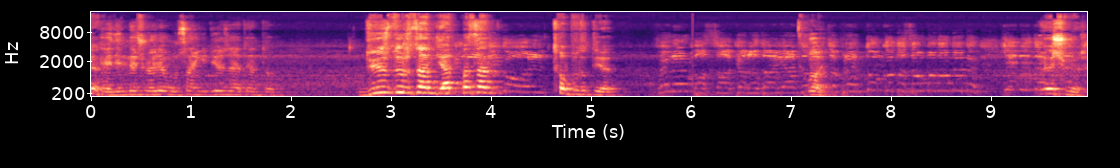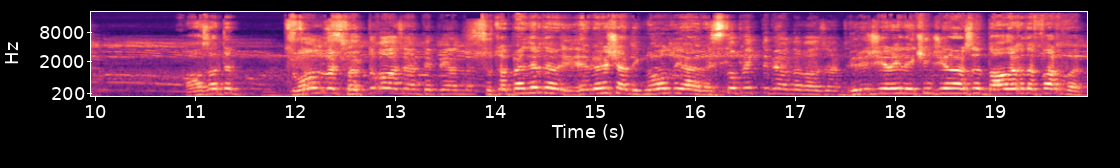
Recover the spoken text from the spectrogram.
Elinde şöyle vursan gidiyor zaten top. Düz dursan yatmasan topu tutuyor. Gol. 3-1. Gaziantep Ne oldu da çöktü Gaziantep bir anda. Stoperleri de evlere şendik. Ne oldu yani? Stop etti bir anda Gaziantep. Birinci yarı ile ikinci yarı arasında dağlar kadar fark var.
